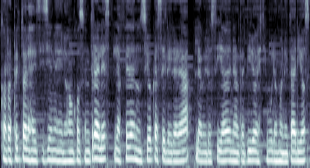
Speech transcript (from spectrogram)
Con respecto a las decisiones de los bancos centrales, la Fed anunció que acelerará la velocidad en el retiro de estímulos monetarios,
